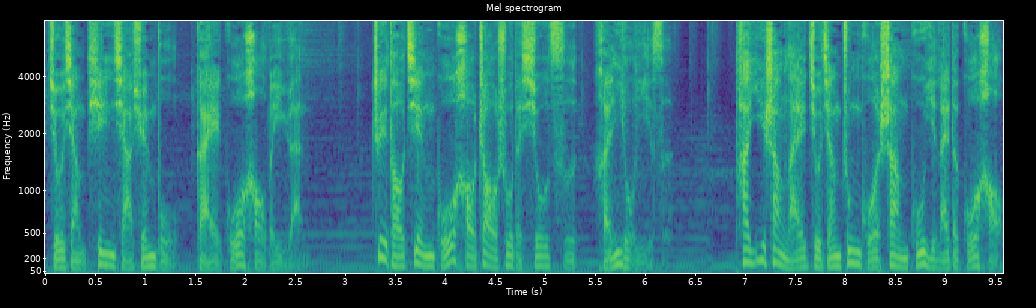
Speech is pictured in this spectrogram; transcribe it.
就向天下宣布改国号为元。这道建国号诏书的修辞很有意思，他一上来就将中国上古以来的国号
